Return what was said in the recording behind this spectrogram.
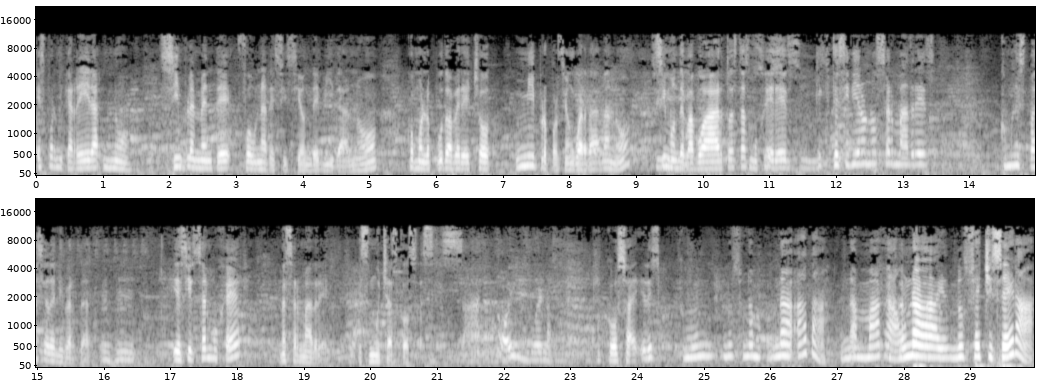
es por mi carrera, no. Simplemente fue una decisión de vida, ¿no? Como lo pudo haber hecho mi proporción guardada, ¿no? Simone de Beauvoir, todas estas mujeres que decidieron no ser madres como un espacio de libertad. Y decir, ser mujer no es ser madre, es muchas cosas. Exacto. Ay, bueno, qué cosa. Eres como un, no sé, una, una hada, una maga, una, no sé, hechicera.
